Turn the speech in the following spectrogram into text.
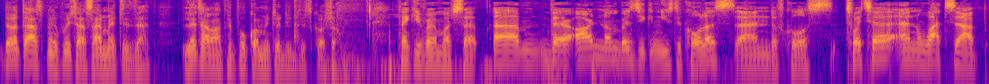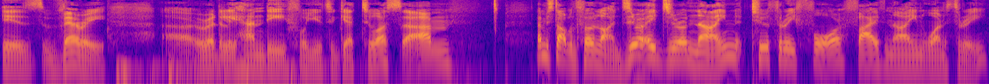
Don't ask me which assignment is that. Let our people come into the discussion. Thank you very much, sir. Um, there are numbers you can use to call us, and of course, Twitter and WhatsApp is very uh, readily handy for you to get to us. Um, let me start with the phone line 0809 234 5913.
